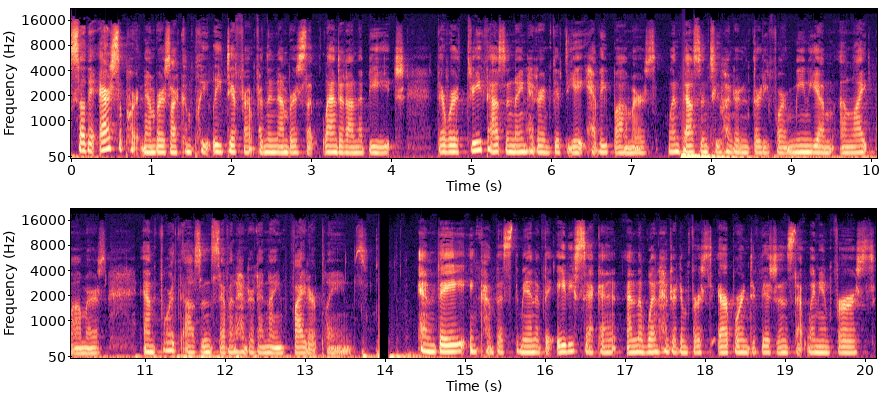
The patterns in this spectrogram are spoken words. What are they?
So the air support numbers are completely different from the numbers that landed on the beach. There were 3,958 heavy bombers, 1,234 medium and light bombers, and 4,709 fighter planes. And they encompassed the men of the 82nd and the 101st Airborne Divisions that went in first.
